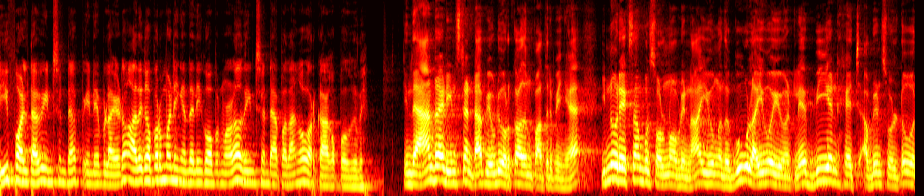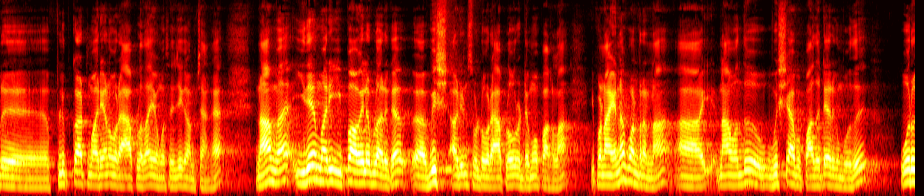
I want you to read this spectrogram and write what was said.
டிஃபால்ட்டாகவே இன்ஸ்டன்ட் ஆப் எனேபிள் ஆகிடும் அதுக்கப்புறமா நீங்கள் எந்த லிங்க் ஓப்பன் பண்ணாலும் அது இன்ஸ்டன்ட் ஆப்பாக தாங்க ஒர்க் ஆக போகுது. இந்த ஆண்ட்ராய்டு இன்ஸ்டன்ட் ஆப் எப்படி ஒர்க் ஆகுதுன்னு பார்த்துருப்பீங்க. இன்னொரு எக்ஸாம்பிள் சொல்லணும் அப்படின்னா இவங்க இந்த கூகுள் ஐஓ ஈவெண்ட்லேயே பிஎன்ஹெச் அப்படின்னு சொல்லிட்டு ஒரு ஃப்ளிப்கார்ட் மாதிரியான ஒரு ஆப்பில் தான் இவங்க செஞ்சு காமிச்சாங்க. நாம் இதே மாதிரி இப்போ அவைலபிளாக இருக்க விஷ் அப்படின்னு சொல்லிட்டு ஒரு ஆப்பில் ஒரு டெமோ பார்க்கலாம். இப்போ நான் என்ன பண்ணுறேன்னா நான் வந்து விஷ் ஆப்பை பார்த்துட்டே இருக்கும்போது ஒரு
